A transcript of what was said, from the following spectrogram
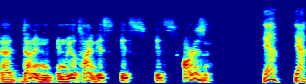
uh, done in in real time. It's it's it's artisan. Yeah, Yeah,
